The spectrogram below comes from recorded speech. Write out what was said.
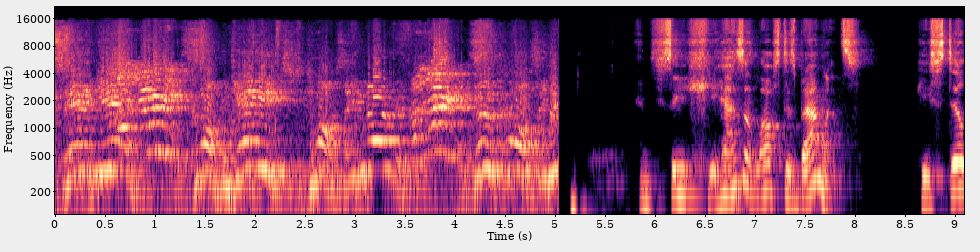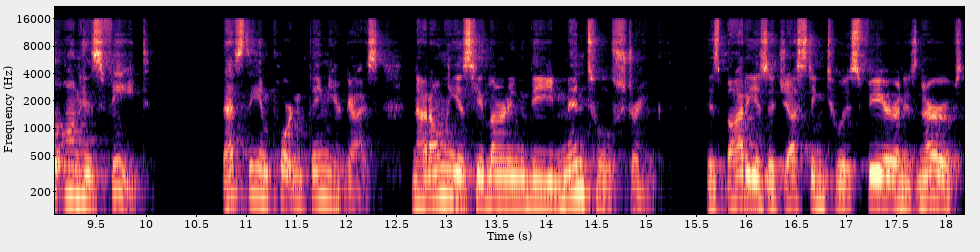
Say it again. Come on, engage. Come on, say you're nervous. And see, he hasn't lost his balance. He's still on his feet. That's the important thing here, guys. Not only is he learning the mental strength, his body is adjusting to his fear and his nerves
